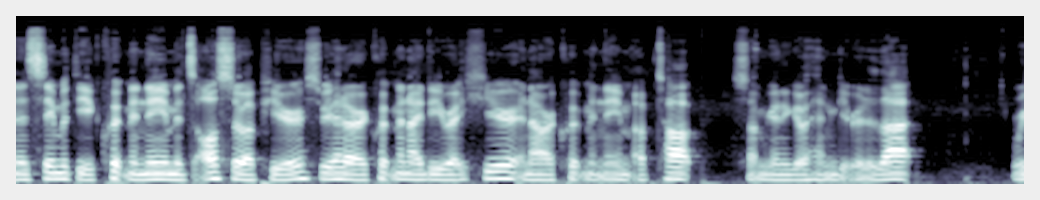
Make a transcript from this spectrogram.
then same with the equipment name, it's also up here. So we had our equipment ID right here and our equipment name up top. So I'm to go ahead and get rid of that. We're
